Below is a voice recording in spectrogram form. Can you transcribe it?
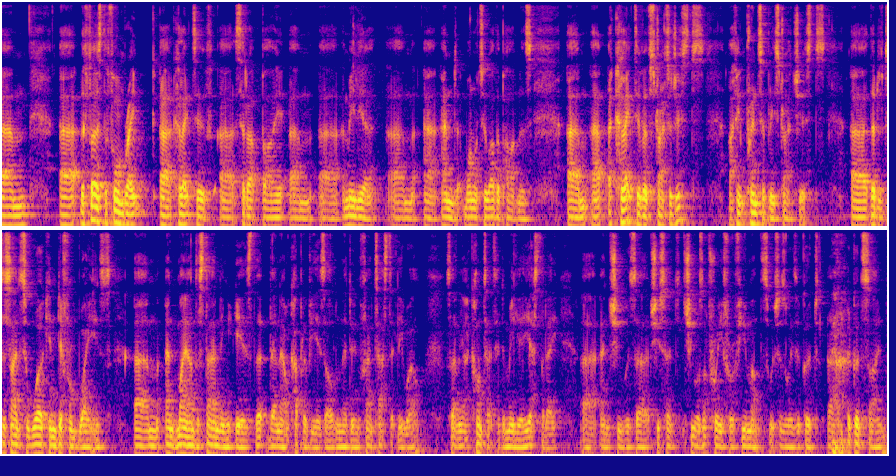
Um, uh, the first, the Form Break uh, Collective, uh, set up by um, uh, Amelia um, and one or two other partners, um, uh, a collective of strategists, I think principally strategists, uh, that have decided to work in different ways. Um, and my understanding is that they're now a couple of years old and they're doing fantastically well. Certainly, I contacted Amelia yesterday, and she was she said she wasn't free for a few months, which is always a good a good sign.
